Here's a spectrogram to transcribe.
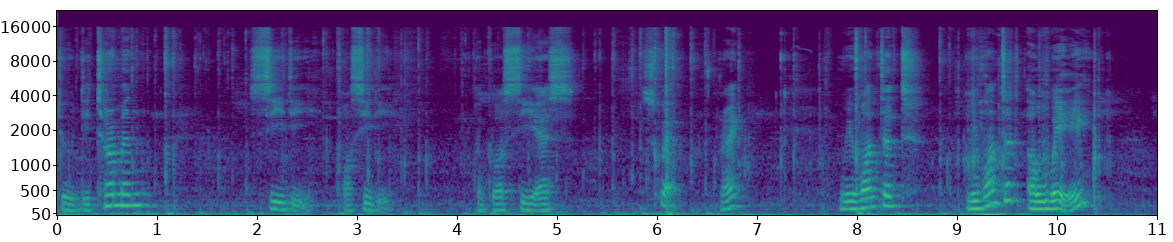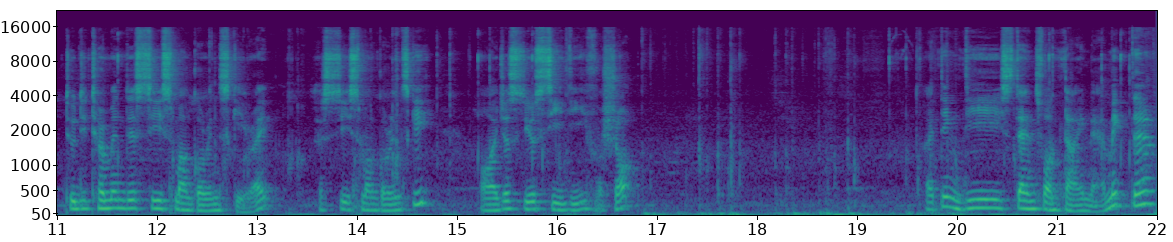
to determine CD or CD equals CS squared, right? We wanted we wanted a way to determine this C Smagorinsky, right? C Smagorinsky, or I just use CD for short. I think D stands for dynamic there.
